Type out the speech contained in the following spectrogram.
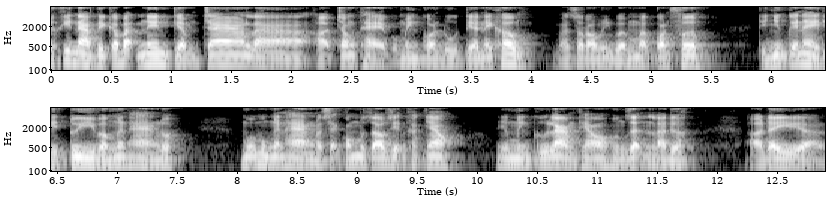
Trước khi nạp thì các bạn nên kiểm tra là ở trong thẻ của mình còn đủ tiền hay không, và sau đó mình bấm vào confirm. Thì những cái này thì tùy vào ngân hàng thôi. Mỗi một ngân hàng nó sẽ có một giao diện khác nhau, nhưng mình cứ làm theo hướng dẫn là được. Ở đây ờ,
